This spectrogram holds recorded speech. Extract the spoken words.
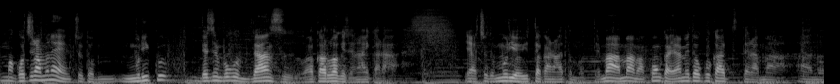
まあこちらもねちょっと無理く別に僕ダンス分かるわけじゃないからいやちょっと無理を言ったかなと思ってまあまあまあ今回やめとくかって言ったらまああの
